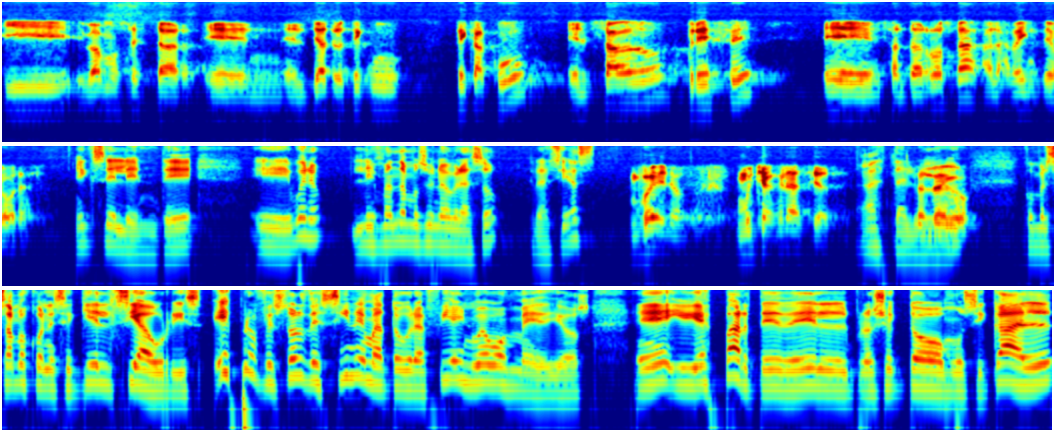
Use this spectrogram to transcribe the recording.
y vamos a estar en el Teatro TKQ el sábado 13 en Santa Rosa a las 20 horas. Excelente. bueno, les mandamos un abrazo. Gracias. Bueno, muchas gracias. Hasta luego. Conversamos con Ezequiel Ciaurris. Es profesor de cinematografía y nuevos medios ¿eh? y es parte del proyecto musical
